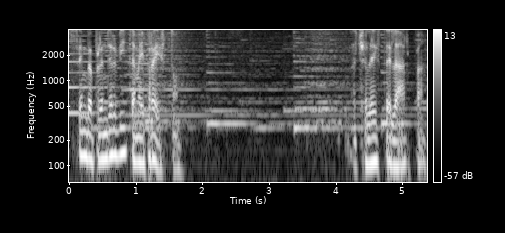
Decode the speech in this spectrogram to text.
Sembra prendere vita, ma è presto celeste l'arpa.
